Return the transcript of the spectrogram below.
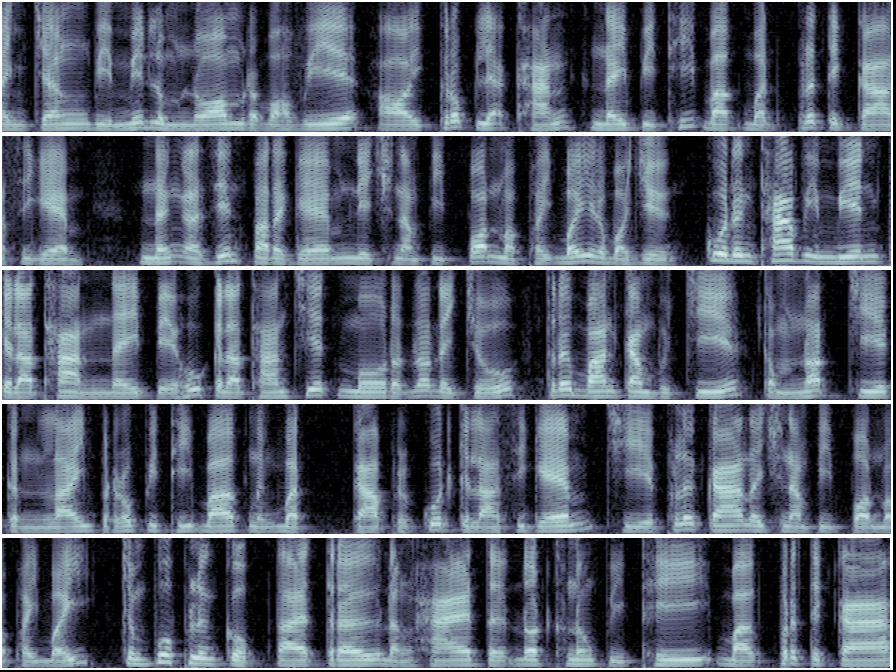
អញ្ចឹងវាមានលំនាំរបស់វាឲ្យគ្រប់លក្ខខណ្ឌនៃពិធីបើកបិទព្រឹត្តិការណ៍ SEA Games និងអាស៊ានប៉ារ៉ាហ្គេមនាឆ្នាំ2023របស់យើងគួរដឹងថាវាមានកីឡដ្ឋាននៃពហុកីឡដ្ឋានជាតិមរតកតេជោត្រូវបានកម្ពុជាកំណត់ជាកន្លែងប្រារព្ធពិធីបើកនិងបិទការប្រកួតកីឡាស៊ីហ្គេមជាផ្លូវការនៅឆ្នាំ2023ចំពោះភ្លើងគប់ដែលត្រូវដង្ហែទៅដុតក្នុងពិធីបើកព្រឹត្តិការណ៍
